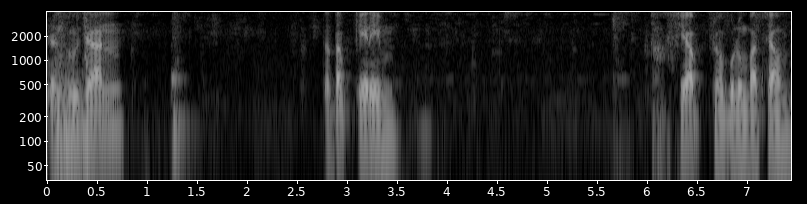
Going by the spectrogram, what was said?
hujan-hujan tetap kirim. Siap 24 jam.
